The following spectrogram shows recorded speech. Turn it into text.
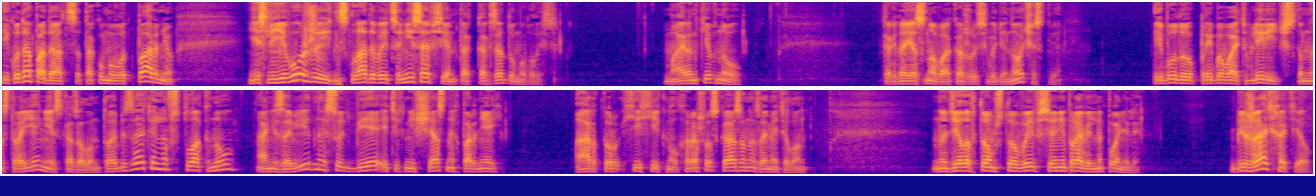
И куда податься такому вот парню, если его жизнь складывается не совсем так, как задумывалось? Майрон кивнул. «Когда я снова окажусь в одиночестве и буду пребывать в лирическом настроении, — сказал он, — то обязательно всплакну о незавидной судьбе этих несчастных парней». Артур хихикнул. «Хорошо сказано», — заметил он. «Но дело в том, что вы все неправильно поняли. Бежать хотел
